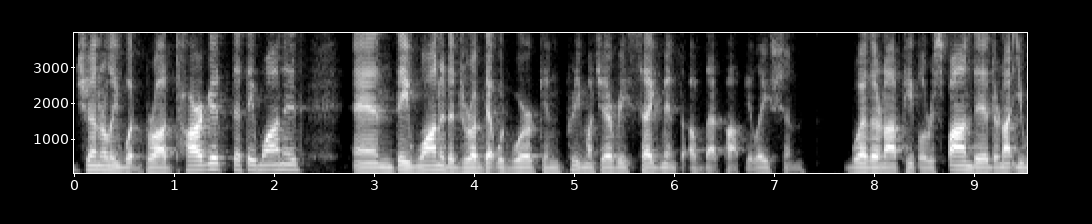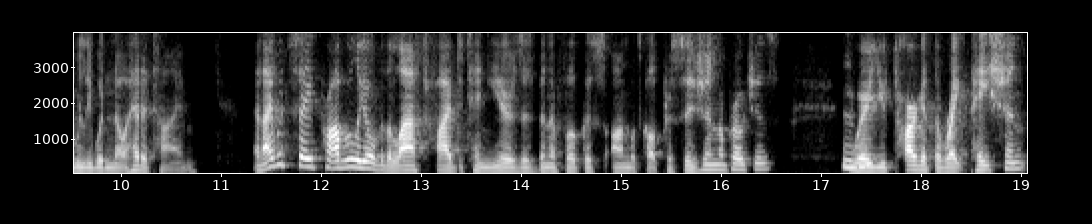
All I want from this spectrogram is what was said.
generally what broad target that they wanted and they wanted a drug that would work in pretty much every segment of that population whether or not people responded or not you really wouldn't know ahead of time. And i would say probably over the last five to ten years there's been a focus on what's called precision approaches mm-hmm. where you target the right patient.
